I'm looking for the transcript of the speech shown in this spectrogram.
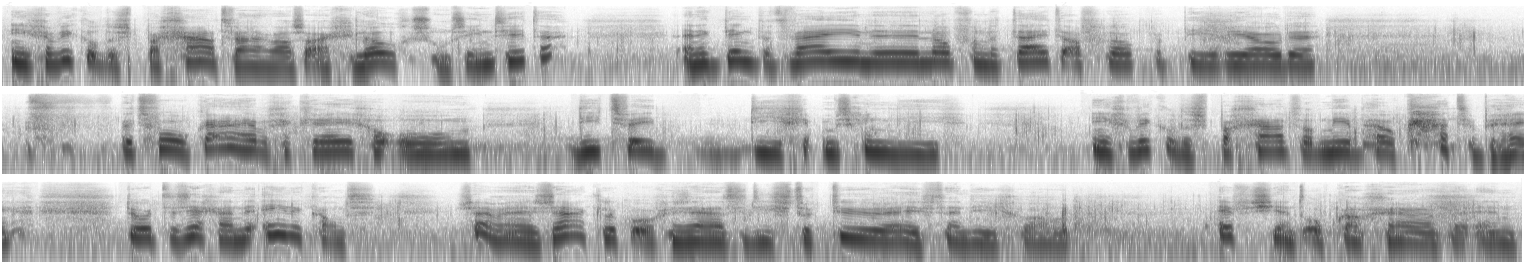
ingewikkelde spagaat waar we als archeologen soms in zitten. En ik denk dat wij in de loop van de tijd, de afgelopen periode, het voor elkaar hebben gekregen om die twee, die, misschien die ingewikkelde spagaat wat meer bij elkaar te brengen. Door te zeggen aan de ene kant zijn we een zakelijke organisatie die structuur heeft en die gewoon efficiënt op kan graven. En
